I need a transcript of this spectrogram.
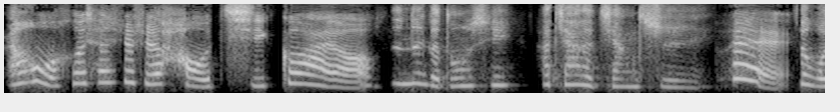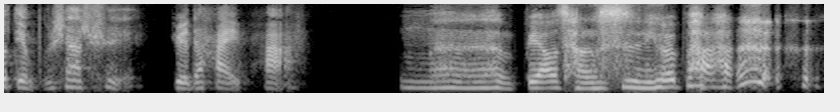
然后我喝下去就觉得好奇怪哦。是那个东西，它加了姜汁，欸对，这我点不下去欸。觉得害怕。嗯，不要尝试，你会怕。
